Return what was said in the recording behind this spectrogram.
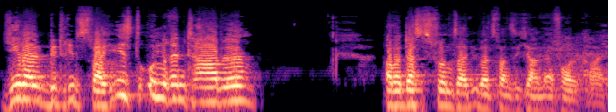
Jeder Betriebszweig ist unrentabel, aber das ist schon seit über 20 Jahren erfolgreich.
